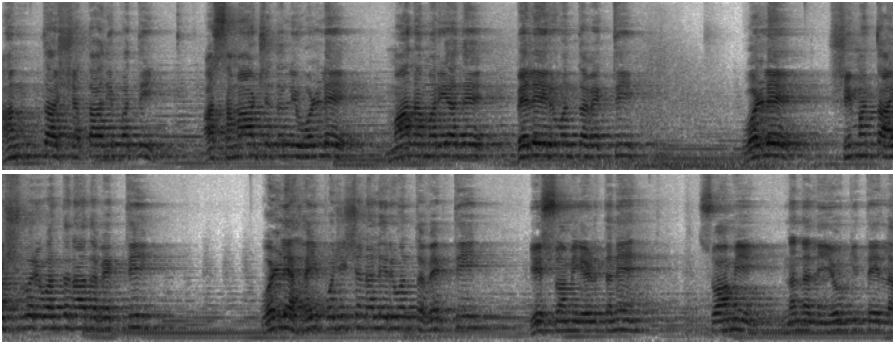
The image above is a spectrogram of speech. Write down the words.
ಅಂತ ಶತಾಧಿಪತಿ, ಆ ಸಮಾಜದಲ್ಲಿ ಒಳ್ಳೆ ಮಾನ ಮರ್ಯಾದೆ, ಬೆಲೆ ಇರುವಂತ ವ್ಯಕ್ತಿ, ಒಳ್ಳೆ ಶ್ರೀಮಂತ ಐಶ್ವರ್ಯವಂತನಾದ ವ್ಯಕ್ತಿ ಒಳ್ಳೆ ಹೈ ಪೊಸಿಷನ್ ಅಲ್ಲಿ ಇರುವಂತ ವ್ಯಕ್ತಿ ಯೇಸು ಸ್ವಾಮಿ ಹೇಳ್ತಾನೆ, ಸ್ವಾಮಿ, ನನ್ನಲ್ಲಿ ಯೋಗ್ಯತೆ ಇಲ್ಲ.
